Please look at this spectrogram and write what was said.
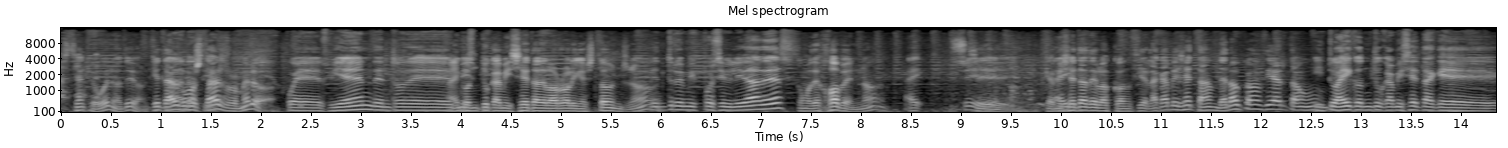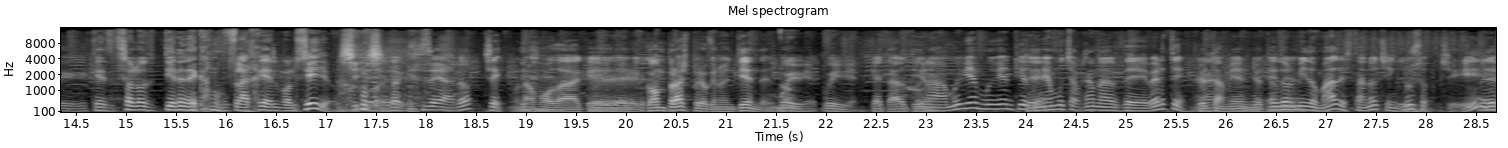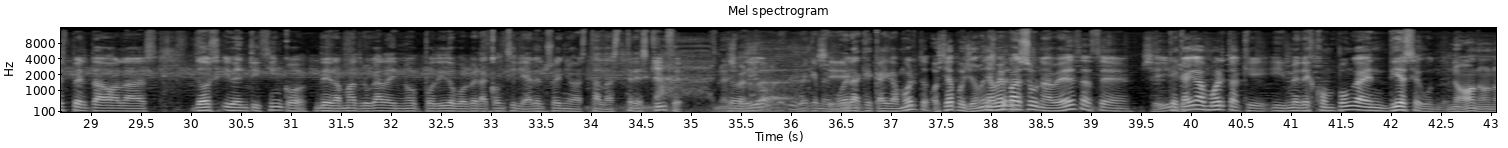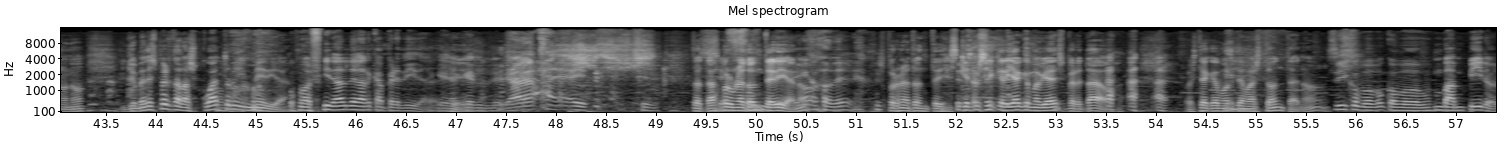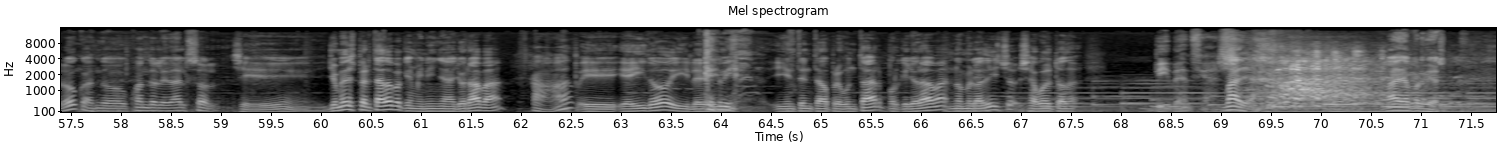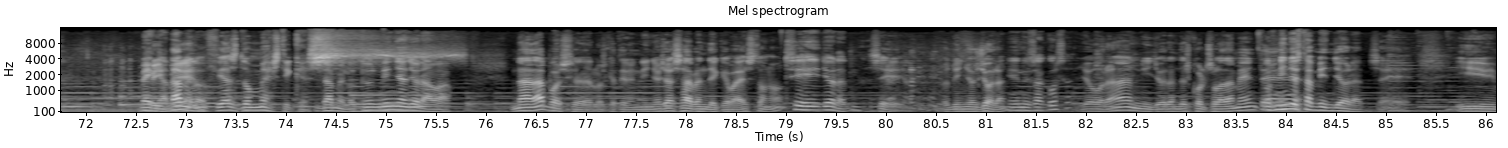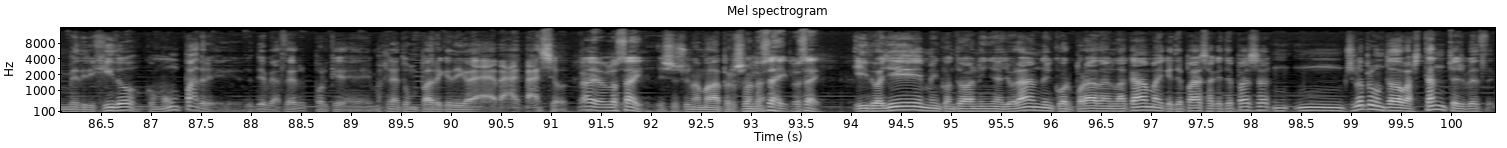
Hostia, qué bueno, tío. ¿Qué tal? Claro, ¿Cómo tío. estás, Romero? Pues bien, dentro de, Ahí mis, con tu camiseta de los Rolling Stones, ¿no? dentro de mis posibilidades. Como de joven, ¿no? ahí- sí. Camiseta de los conciertos. La camiseta de los conciertos. Y tú ahí con tu camiseta que, que solo tiene de camuflaje el bolsillo. Sí, Lo que sea, ¿no? Sí, una moda que compras pero que no entiendes, ¿no? Muy bien, muy bien. ¿Qué tal, tío? Nada, muy bien, muy bien, tío. Sí. Tenía muchas ganas de verte. Yo Ah, también, yo He también. dormido mal esta noche incluso. ¿Sí? Me he despertado a las 2 y 25 de la madrugada y no he podido volver a conciliar el sueño hasta las 3.15. no es lo digo, verdad. ve que me Sí. muera, que caiga muerto. Hostia, pues yo me ya me desper- pasó una vez hace... Sí, que yo- caiga muerto aquí y me descomponga en 10 segundos. No, no, no, no. Yo me despierto a las cuatro y media. Como al final del arca perdida. que Sí. aquel- ¡Ay! Sí. Total, Se por una funde tontería, ¿no? joder. Es por una tontería. Es que no se creía que me había despertado. Hostia, qué muerte más tonta, ¿no? Sí, como, como un vampiro, ¿no? Cuando, cuando le da el sol. Sí. Yo me he despertado porque mi niña lloraba. Ah, Y he ido y le he intentado preguntar por qué lloraba, no me lo ha dicho, se ha vuelto a vivencias. vaya. Vaya por Dios. Venga, dámelo. Vivencias domésticas. Dámelo. Tu niña lloraba. Nada, pues eh, los que tienen niños ya saben de qué va esto, ¿no? Sí, lloran. Sí, los niños lloran. ¿Y en esa cosa? Lloran y lloran desconsoladamente. Los niños también lloran. Sí. Y me he dirigido como un padre debe hacer, porque imagínate un padre que diga, "Ah, paso. Claro, los hay. Eso es una mala persona. Los hay, los hay. He ido allí, me he encontrado a la niña llorando, incorporada en la cama, y ¿qué te pasa? ¿Qué te pasa? Mm, mm, se lo he preguntado bastantes veces.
